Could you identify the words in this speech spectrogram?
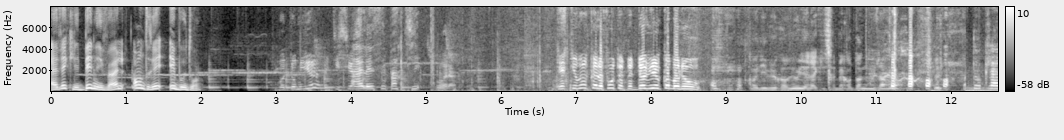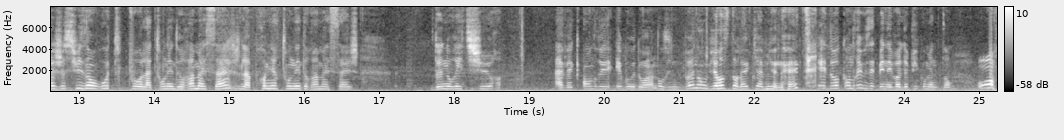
avec les bénévoles André et Baudouin. Au milieu, Laetitia? Allez, c'est parti. Voilà. Qu'est-ce que tu veux que le foot de deux vieux comme nous Quand on est vu comme nous, il y en a qui seraient bien contents de nous avoir. Donc là, je suis en route pour la tournée de ramassage, la première tournée de ramassage de nourriture avec André et Baudouin dans une bonne ambiance dans la camionnette. Et donc André, vous êtes bénévole depuis combien de temps Hop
